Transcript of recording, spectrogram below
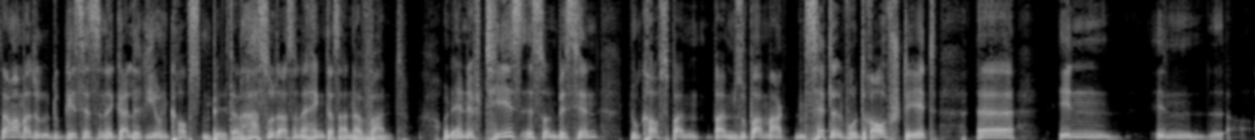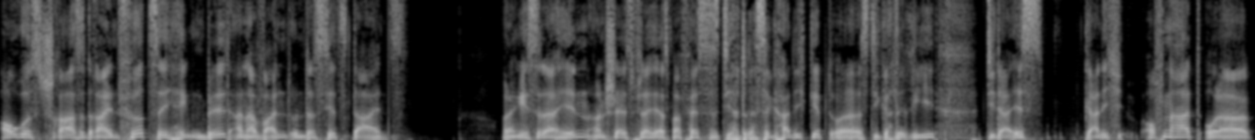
sagen wir mal, du, du gehst jetzt in eine Galerie und kaufst ein Bild, dann hast du das und dann hängt das an der Wand. Und NFTs ist so ein bisschen, du kaufst beim, beim Supermarkt einen Zettel, wo drauf steht, äh, in, in Auguststraße 43 hängt ein Bild an der Wand und das ist jetzt deins. Und dann gehst du da hin und stellst vielleicht erstmal fest, dass es die Adresse gar nicht gibt oder dass die Galerie, die da ist, gar nicht offen hat oder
